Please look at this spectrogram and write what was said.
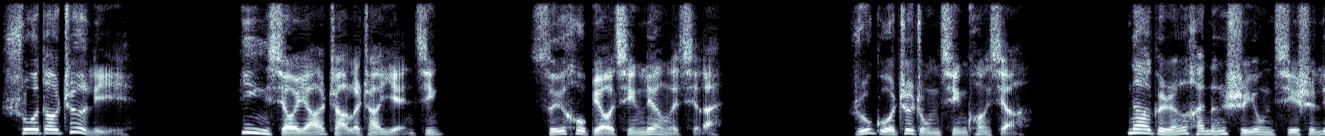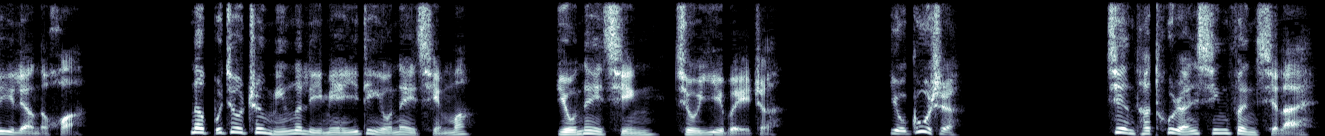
说到这里，应小牙眨了眨眼睛，随后表情亮了起来。如果这种情况下，那个人还能使用骑士力量的话，那不就证明了里面一定有内情吗？有内情就意味着有故事。见他突然兴奋起来，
